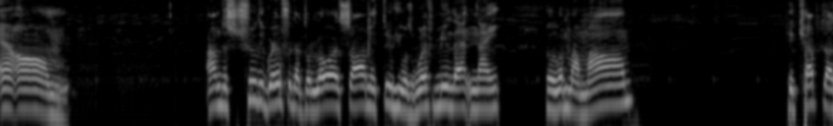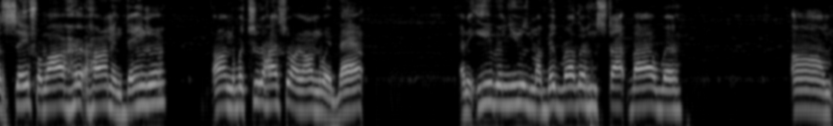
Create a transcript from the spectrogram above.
And um I'm just truly grateful that the Lord saw me through. He was with me that night. Was with my mom. He kept us safe from all hurt, harm, and danger on the way to the hospital and on the way back. And he even used my big brother who stopped by with um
